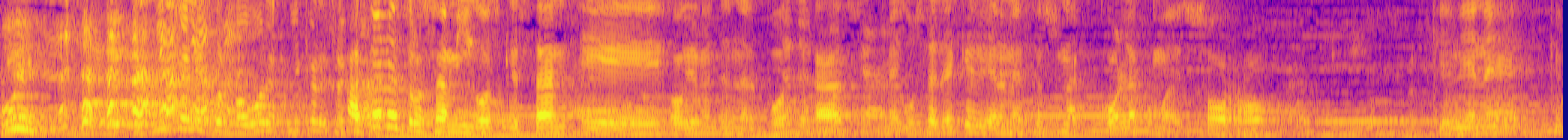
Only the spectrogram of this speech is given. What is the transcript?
uy. Explícales, por favor, explícales acá. A todos nuestros amigos que están eh, obviamente en el, podcast, podcast. me gustaría que vieran esto. Es una cola como de zorro Sí. que viene. Que,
